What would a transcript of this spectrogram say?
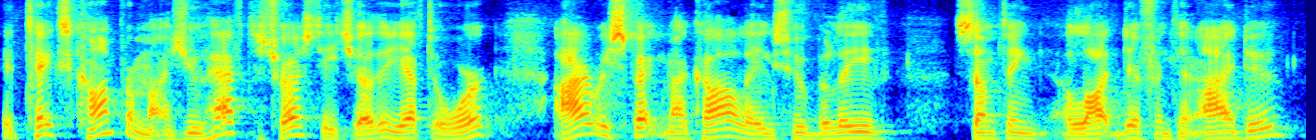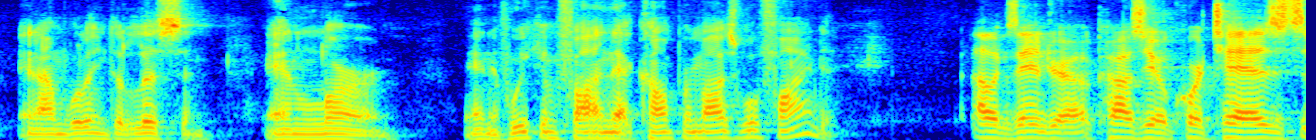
It takes compromise. You have to trust each other. You have to work. I respect my colleagues who believe something a lot different than I do, and I'm willing to listen and learn. And if we can find that compromise, we'll find it. Alexandria Ocasio Cortez,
